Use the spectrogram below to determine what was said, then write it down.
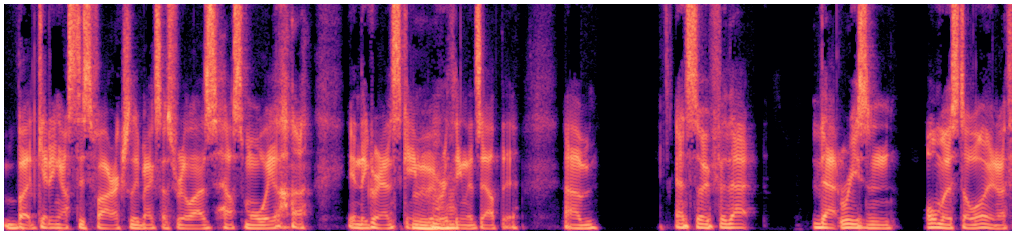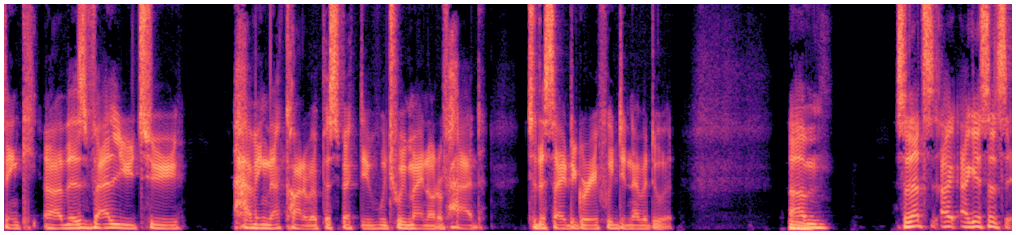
but getting us this far actually makes us realize how small we are in the grand scheme of Mhm. everything that's out there. Um, and so for that that reason almost alone, I think uh, there's value to having that kind of a perspective, which we may not have had to the same degree if we didn't ever do it. Um, so that's, I, I guess that's an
